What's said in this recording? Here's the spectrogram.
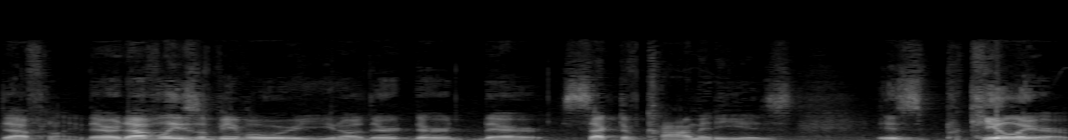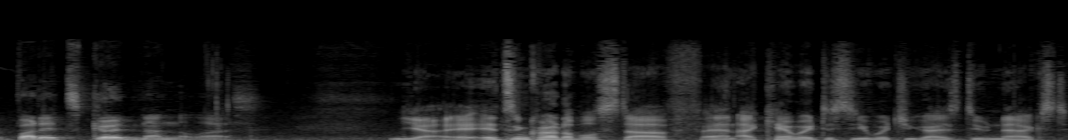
definitely, there are definitely some people who you know their their their sect of comedy is is peculiar, but it's good nonetheless. Yeah, it's incredible stuff, and I can't wait to see what you guys do next.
